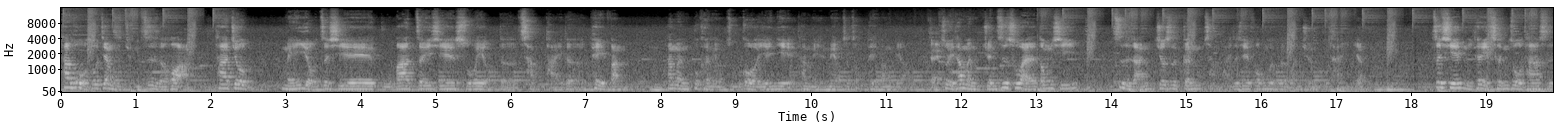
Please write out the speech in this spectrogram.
他如果说这样子卷制的话，他就没有这些古巴这一些所有的厂牌的配方，嗯他们不可能有足够的烟叶，他们也没有这种配方表，对所以他们卷制出来的东西，自然就是跟厂牌这些风味会完全不太一样。这些你可以称作它是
